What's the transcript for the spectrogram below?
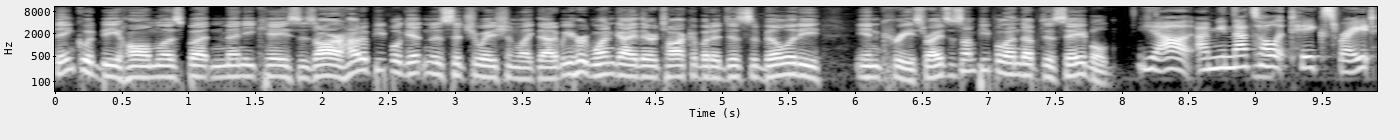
think would be homeless, but in many cases are. How do people get in a situation like that? We heard one guy there talk about a disability increase, right? So some people end up disabled. Yeah, I mean, that's all it takes, right?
